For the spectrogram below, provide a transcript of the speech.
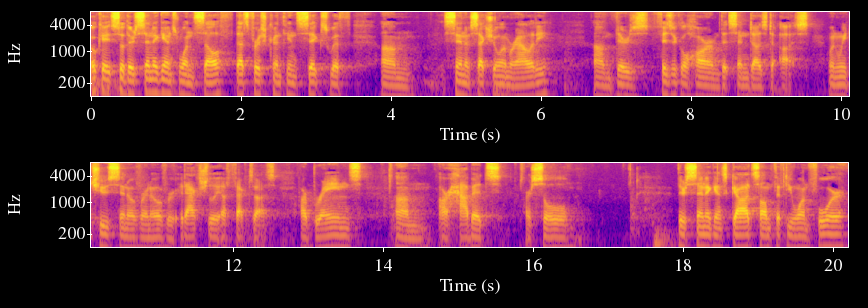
Okay, so there's sin against oneself. That's 1 Corinthians 6 with um, sin of sexual immorality. Um, there's physical harm that sin does to us. when we choose sin over and over, it actually affects us our brains, um, our habits, our soul. There's sin against God, Psalm 51 4.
